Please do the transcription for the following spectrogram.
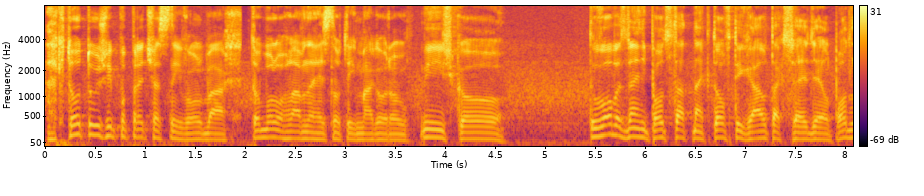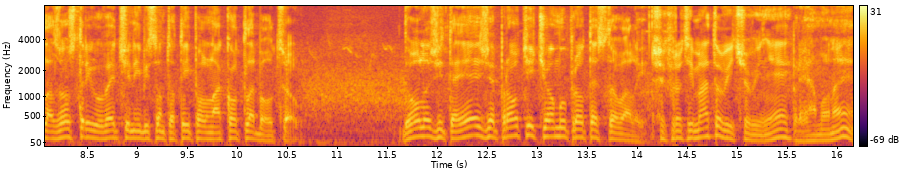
A kto túži po predčasných voľbách? To bolo hlavné heslo tých magorov. Míško, tu vôbec není podstatné, kto v tých autách sedel. Podľa zostrihu väčšiny by som to typol na Kotlebovcov. Dôležité je, že proti čomu protestovali. Však proti Matovičovi, nie? Priamo ne.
